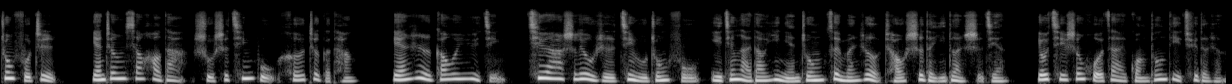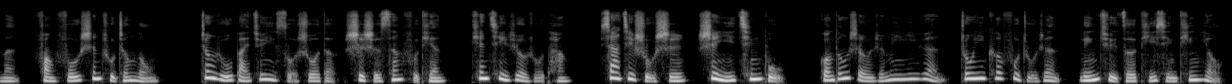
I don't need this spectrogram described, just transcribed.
中伏至，炎症消耗大，暑湿清补，喝这个汤。连日高温预警，七月二十六日进入中伏，已经来到一年中最闷热潮湿的一段时间。尤其生活在广东地区的人们，仿佛身处蒸笼。正如白居易所说的：“是时三伏天，天气热如汤。夏季暑湿，适宜清补。”广东省人民医院中医科副主任林举则提醒听友：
